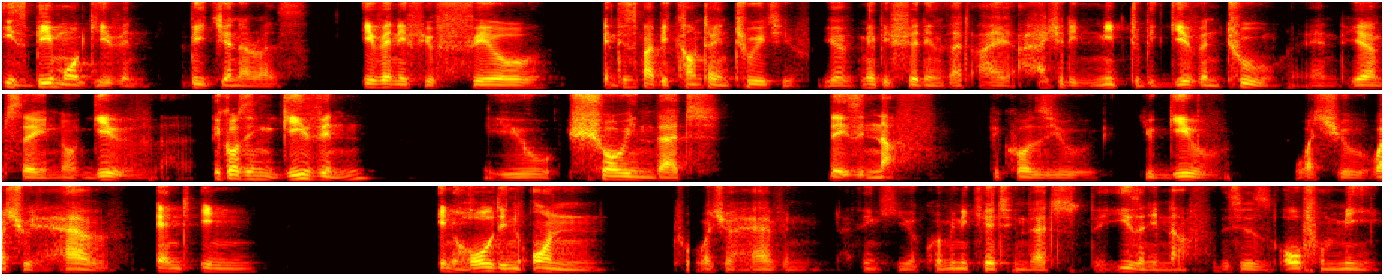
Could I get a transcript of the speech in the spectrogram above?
is be more giving, be generous. Even if you feel, and this might be counterintuitive, you're maybe feeling that I, I actually need to be given to. And here I'm saying, no, give. Because in giving, you showing that there's enough because you you give what you what you have. And in in holding on to what you're having, I think you're communicating that there isn't enough. This is all for me.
